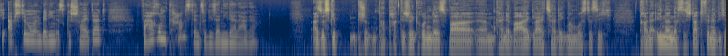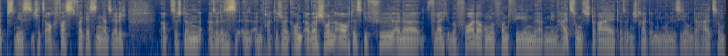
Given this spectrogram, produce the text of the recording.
Die Abstimmung in Berlin ist gescheitert. Warum kam es denn zu dieser Niederlage? Also es gibt bestimmt ein paar praktische Gründe. Es war ähm, keine Wahl gleichzeitig. Man musste sich daran erinnern, dass es stattfindet. Ich habe es mir ich jetzt auch fast vergessen, ganz ehrlich, abzustimmen. Also das ist äh, ein praktischer Grund, aber schon auch das Gefühl einer vielleicht Überforderung von vielen. Wir haben den Heizungsstreit, also den Streit um die Monisierung der Heizung,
